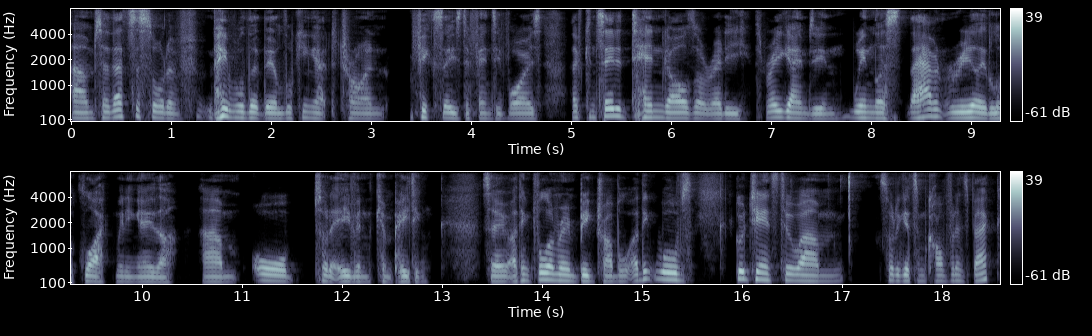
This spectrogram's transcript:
Um, so that's the sort of people that they're looking at to try and fix these defensive woes. They've conceded 10 goals already, three games in, winless. They haven't really looked like winning either um, or sort of even competing. So I think Fulham are in big trouble. I think Wolves, good chance to um, sort of get some confidence back.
